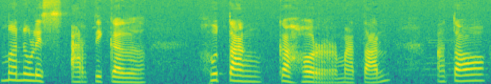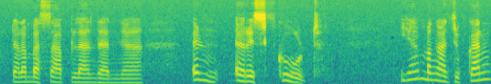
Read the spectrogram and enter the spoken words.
menulis artikel hutang kehormatan atau dalam bahasa Belandanya een ereskuld ia mengajukan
